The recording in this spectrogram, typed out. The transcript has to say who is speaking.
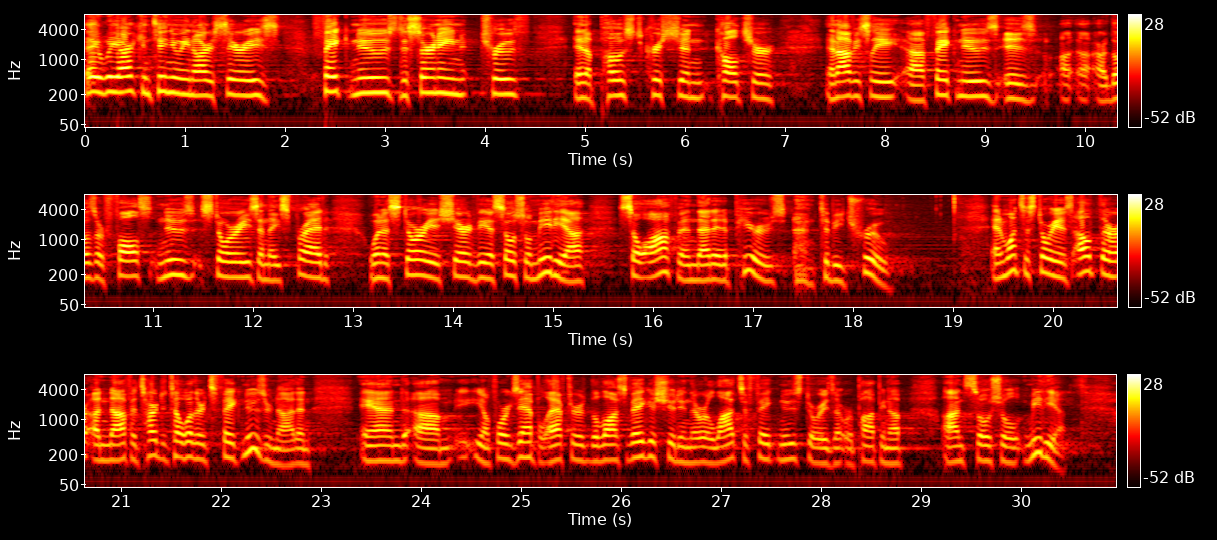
Speaker 1: hey, we are continuing our series, Fake News Discerning Truth in a Post Christian Culture. And obviously, uh, fake news is, uh, uh, are, those are false news stories, and they spread when a story is shared via social media so often that it appears to be true. And once a story is out there enough, it's hard to tell whether it's fake news or not. And and, um, you know, for example, after the Las Vegas shooting, there were lots of fake news stories that were popping up on social media.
